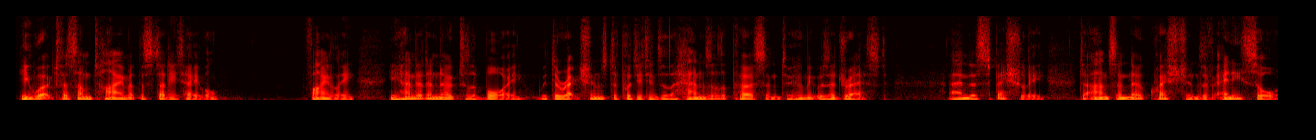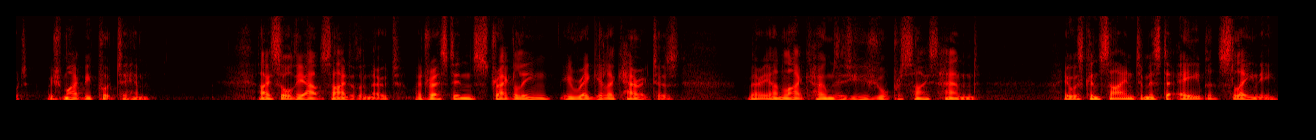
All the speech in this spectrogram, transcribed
he worked for some time at the study table. Finally he handed a note to the boy with directions to put it into the hands of the person to whom it was addressed, and especially to answer no questions of any sort which might be put to him. I saw the outside of the note, addressed in straggling, irregular characters, very unlike Holmes's usual precise hand. It was consigned to Mr. Abe Slaney,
